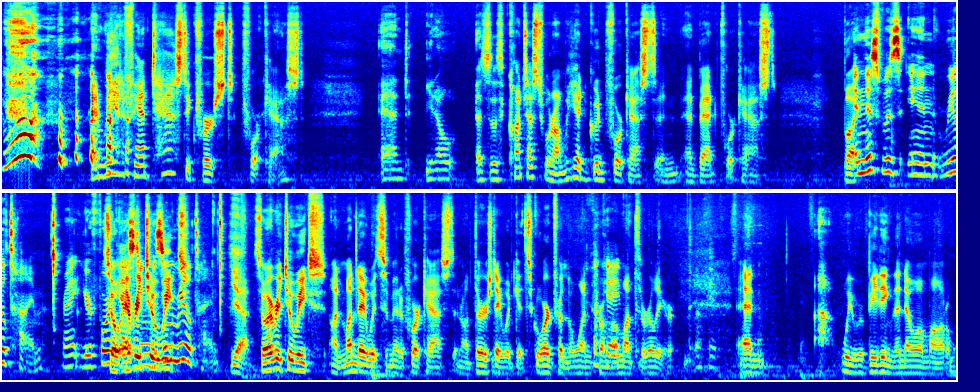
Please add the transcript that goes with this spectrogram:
and we had a fantastic first forecast, and you know. As the contest went on, we had good forecasts and, and bad forecasts but and this was in real time, right? Your forecasting so every two was weeks, in real time. Yeah. So every two weeks, on Monday would submit a forecast, and on Thursday would get scored from the one from okay. a month earlier. Okay. And uh, we were beating the NOAA model.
